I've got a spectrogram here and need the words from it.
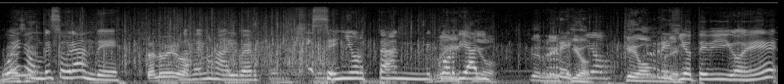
Bueno, un beso grande. Hasta luego. Nos vemos, Albert. Qué señor tan cordial. Qué regio, qué hombre. Regio te digo, ¿eh?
